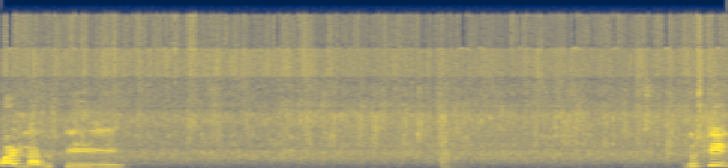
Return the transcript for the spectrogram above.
पडला दृष्टी. दृष्टी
